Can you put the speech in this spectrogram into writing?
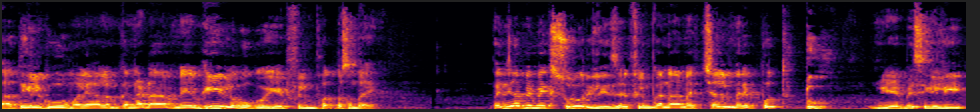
तेलुगु, मलयालम, कन्नाडा में भी लोगों को ये फ़िल्म बहुत पसंद आएगी। पंजाबी में एक सोलो रिलीज़ है फ़िल्म का नाम है चल मेरे पुत टू। ये बेसिकली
